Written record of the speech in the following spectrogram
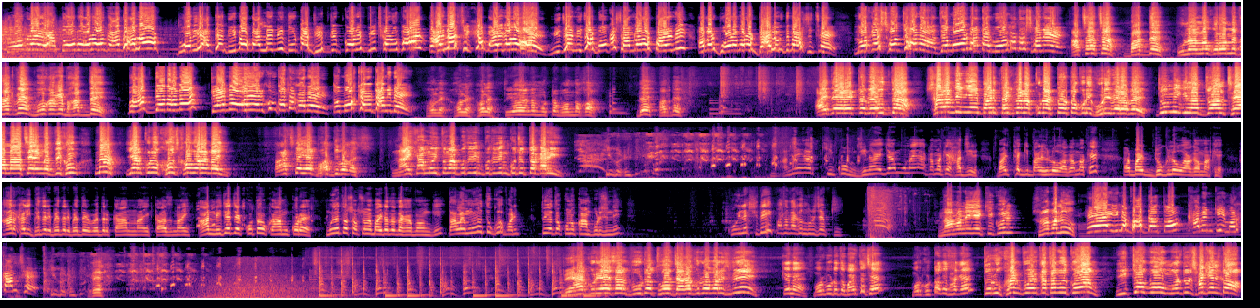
তোমরা এত বড় গাধা লোক! ধরি হাতে দিবা পারলেনি দুটা ডিপ ডিপ করে পিঠের উপর তাইলে শিক্ষা পাই গেল হয়। নিজে নিজের বউকে সামলাতে পারেনি আবার বড় বড় ডায়লগ দিবা আসছে। লোকে সহ্য না যে মোর ভাতার মোর কথা শোনে। আচ্ছা আচ্ছা বাদ দে। উলালো গরমে থাকবে মোক আগে ভাত দে। বাদ দে মানে? কেন হয় এরকম কথা কবে? তো মুখ কেন টানিবে? হলে হলে হলে তুইও এনে মুখটা বন্ধ কর। দে ভাত দে। আই দে একটা বেহুদ্দা সারাদিন এই বাড়ি থাকবে না কোনা টোটো করে ঘুরি বেড়াবে। জমি গিলা জল ছে না আছে না দেখুন না ইয়ার কোনো খোঁজ খবর নাই। আজকে এক ভাত দিবা নাই নাই খামই তোমার প্রতিদিন প্রতিদিন কুচুর তরকারি। মানে আর কি কম জিনাই যা মনে হয় আগামাকে হাজির। বাড়ি থাকি বাড়ি হলেও আগামাকে আর বাড়ি ঢুকলেও আগামাকে। আর খালি ভেদের ভেতরে ভেতরে ভেদের কাম নাই কাজ নাই। আর নিজে যে কত কাম করে মুইও তো সবসময় বাড়িটাতে দেখা পাও কি তাহলে মুইও তো ঘুয়া পারি তুই তো কোনো কাম করিস নি? কইলে সিধেই পাতা দেখা দূরে যাব কি? না মানে এ কি কর শোনা পালু হে ইলা বাদ দাও তো। খাবেন কি? মোর কামছে দে। বেহা করি আস আর বুটো থুয়ার জায়গা করব পারিস নি? কেনে? মোর বুড়ো তো বাড়তেছে। মোর ঘুরটাতে থাকে। তোর উখান বউয়ের কথা মই কয়াম ইটো বউ মোটর সাইকেল তো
